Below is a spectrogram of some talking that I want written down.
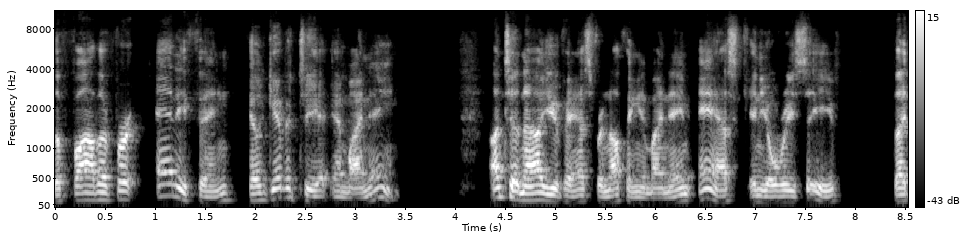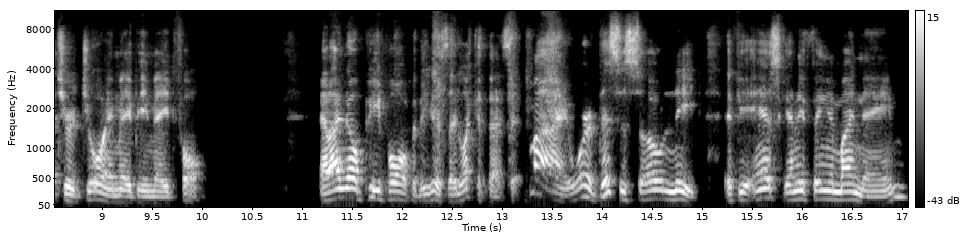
the Father for anything, he'll give it to you in my name. Until now, you've asked for nothing in my name. Ask and you'll receive, that your joy may be made full. And I know people over the years, they look at that and say, My word, this is so neat. If you ask anything in my name,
